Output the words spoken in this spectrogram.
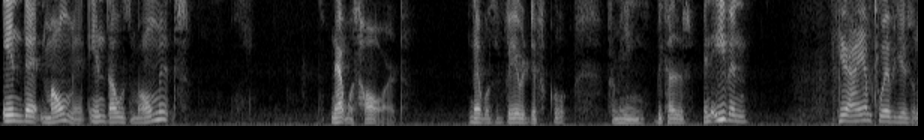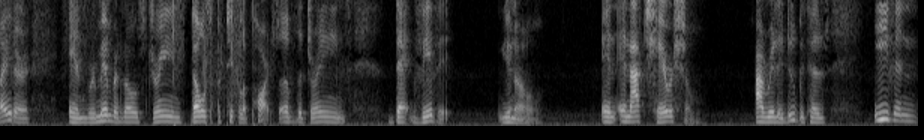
in that moment, in those moments, that was hard. That was very difficult for me because, and even here I am 12 years later and remember those dreams, those particular parts of the dreams that vivid, you know, and, and I cherish them. I really do because even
